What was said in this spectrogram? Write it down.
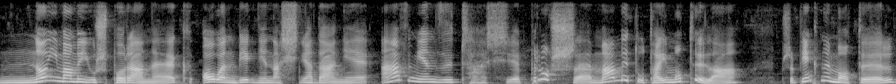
No i mamy już poranek. Owen biegnie na śniadanie, a w międzyczasie, proszę, mamy tutaj motyla. Przepiękny motyl.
